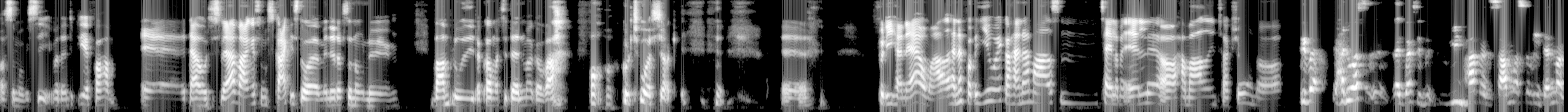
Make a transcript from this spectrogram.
Og så må vi se, hvordan det bliver for ham. Øh, der er jo desværre mange som skrækhistorier med netop sådan nogle øh, varmblodige, der kommer til Danmark og var for kulturschok. øh, fordi han er jo meget, han er for Rio, ikke? Og han er meget sådan, taler med alle og har meget interaktion. Og... Det var, har du også øh, like, hvad, min partner er det samme, og så er vi i Danmark,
